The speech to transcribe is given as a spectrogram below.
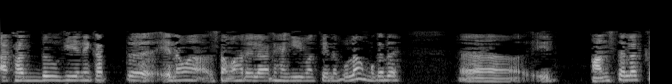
අකද්ද කියන එකත් එනවා සමහර වෙලාවට හැඟීමක් එන්න පුළුවන් මොකද ඒ පන්සලක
